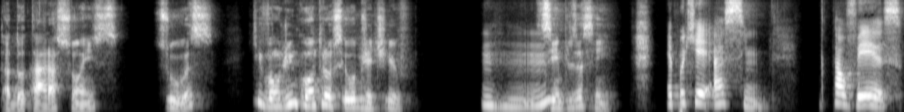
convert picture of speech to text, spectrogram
adotar ações suas que vão de encontro ao seu objetivo. Uhum. Simples assim. É porque, assim, talvez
